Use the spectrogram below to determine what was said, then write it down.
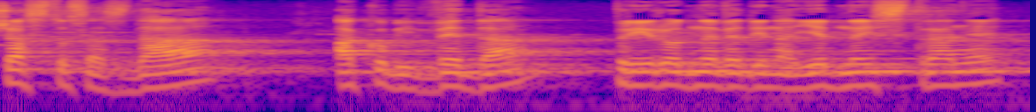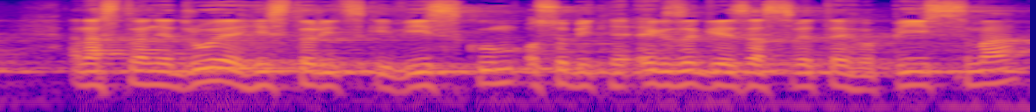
Často sa zdá, akoby veda, prírodné vedy na jednej strane a na strane druhej historický výskum, osobitne exegéza svätého písma,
